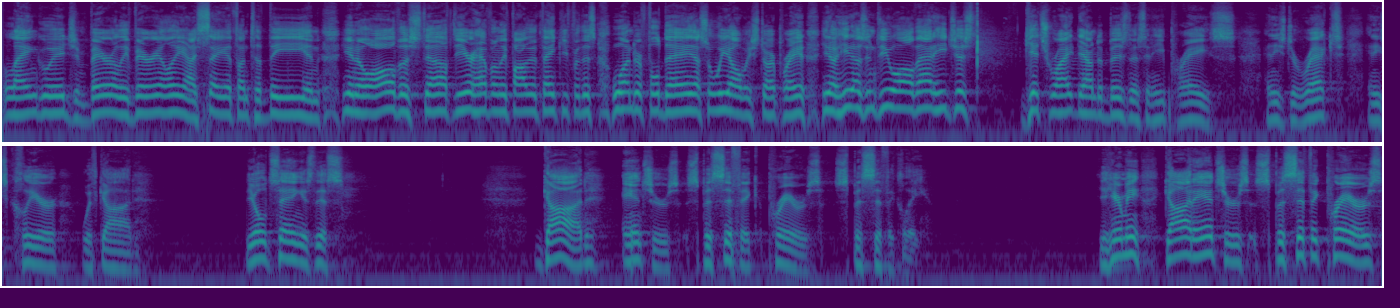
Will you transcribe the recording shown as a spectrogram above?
language and verily, verily, I saith unto thee, and you know, all the stuff. Dear Heavenly Father, thank you for this wonderful day. That's what we always start praying. You know, he doesn't do all that. He just gets right down to business and he prays. And he's direct and he's clear with God. The old saying is this God answers specific prayers specifically. You hear me? God answers specific prayers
